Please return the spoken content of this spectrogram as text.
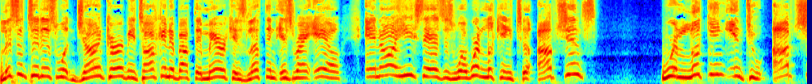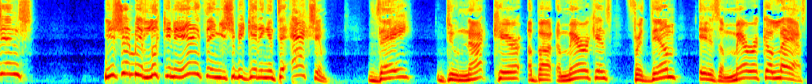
Listen to this, what John Kirby talking about the Americans left in Israel. And all he says is, well, we're looking to options. We're looking into options. You shouldn't be looking at anything. You should be getting into action. They do not care about Americans. For them, it is America last,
